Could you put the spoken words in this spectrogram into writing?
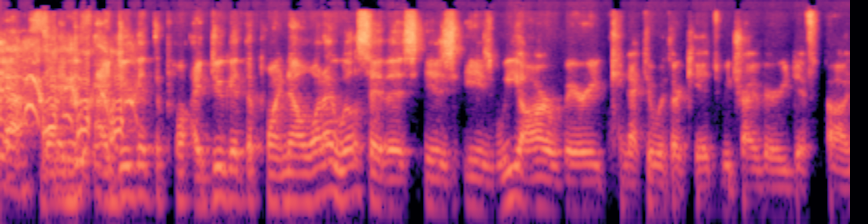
Yeah. But I do, I do get the point. I do get the point. Now, what I will say this is is we are very connected with our kids. We try very diff, uh,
